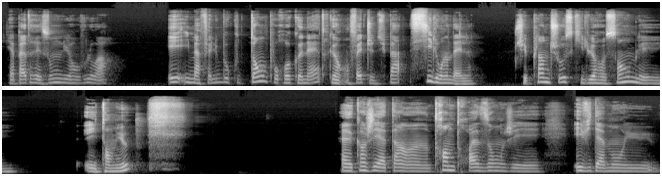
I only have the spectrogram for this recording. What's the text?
il n'y a pas de raison de lui en vouloir. Et il m'a fallu beaucoup de temps pour reconnaître qu'en fait, je ne suis pas si loin d'elle. J'ai plein de choses qui lui ressemblent et, et tant mieux. Euh, quand j'ai atteint 33 ans, j'ai évidemment eu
